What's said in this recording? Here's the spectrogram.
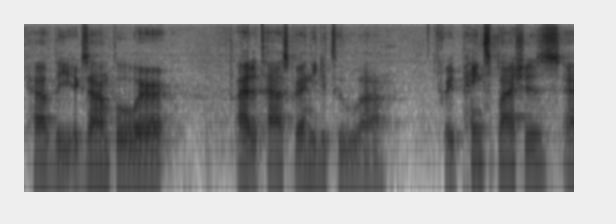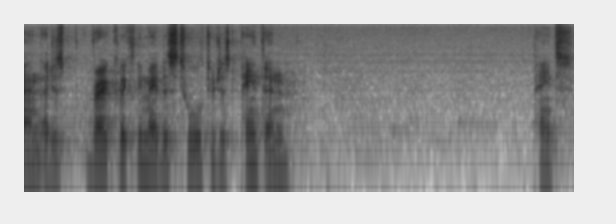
You have the example where I had a task where I needed to uh, create paint splashes, and I just very quickly made this tool to just paint in paint,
